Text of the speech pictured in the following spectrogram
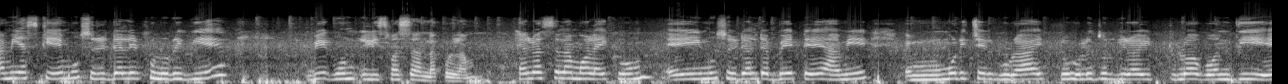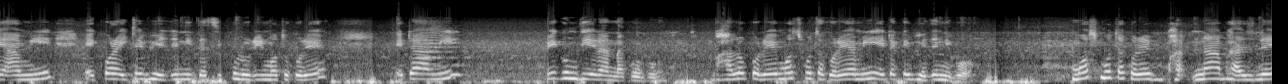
আমি আজকে মুসুরির ডালের ফুলুরি দিয়ে বেগুন, ইলিশ মাছ রান্না করলাম। হ্যালো, আসসালামু আলাইকুম। এই মুসুরি ডালটা বেটে আমি মরিচের গুঁড়া, একটু হলুদের গুঁড়া, একটু লবণ দিয়ে আমি এই কড়াইতে ভেজে নিতেছি ফুলুরির মতো করে। এটা আমি বেগুন দিয়ে রান্না করব। ভালো করে মচমচা করে আমি এটাকে ভেজে নিব। মশমতা করে না ভাজলে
